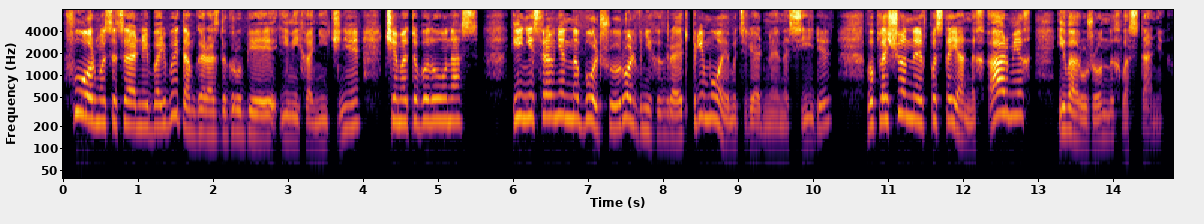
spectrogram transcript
форма социальной борьбы там гораздо грубее и механичнее, чем это было у нас, и несравненно большую роль в них играет прямое материальное насилие, воплощенное в постоянных армиях и вооруженных восстаниях.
